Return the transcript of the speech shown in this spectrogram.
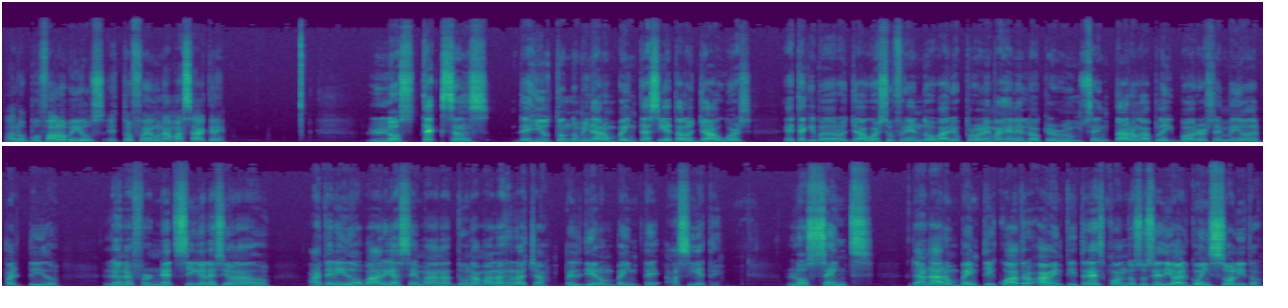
a los Buffalo Bills. Esto fue una masacre. Los Texans de Houston dominaron 20 a 7 a los Jaguars. Este equipo de los Jaguars sufriendo varios problemas en el locker room. Sentaron a Blake Butters en medio del partido Leonard Fournette sigue lesionado. Ha tenido varias semanas de una mala racha. Perdieron 20 a 7. Los Saints ganaron 24 a 23 cuando sucedió algo insólito.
